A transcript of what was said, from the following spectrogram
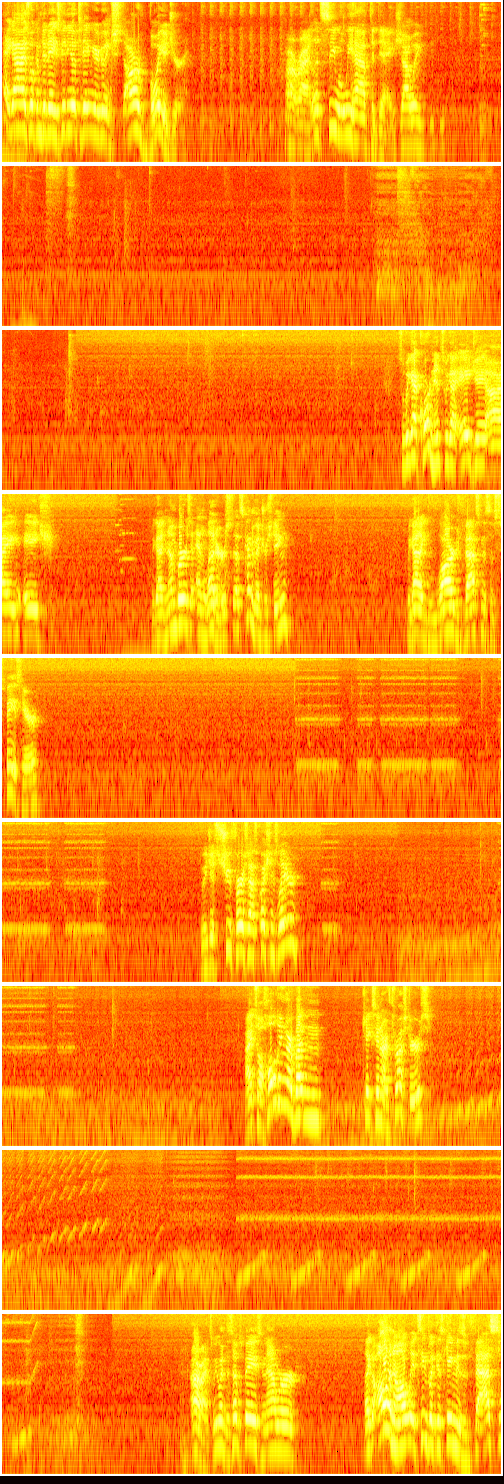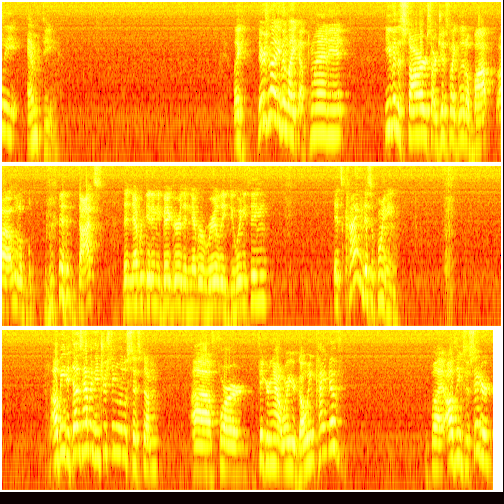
Hey guys, welcome to today's video. Today we are doing Star Voyager. Alright, let's see what we have today, shall we? So we got coordinates. We got A, J, I, H. We got numbers and letters. That's kind of interesting. We got a large vastness of space here. Do we just shoot first, ask questions later? So holding our button kicks in our thrusters. Alright, so we went to subspace and now we're... Like, all in all, it seems like this game is vastly empty. Like, there's not even like a planet. Even the stars are just like little bop, uh, little dots that never get any bigger, that never really do anything. It's kind of disappointing. Albeit it does have an interesting little system uh, for figuring out where you're going, kind of. But all things considered,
